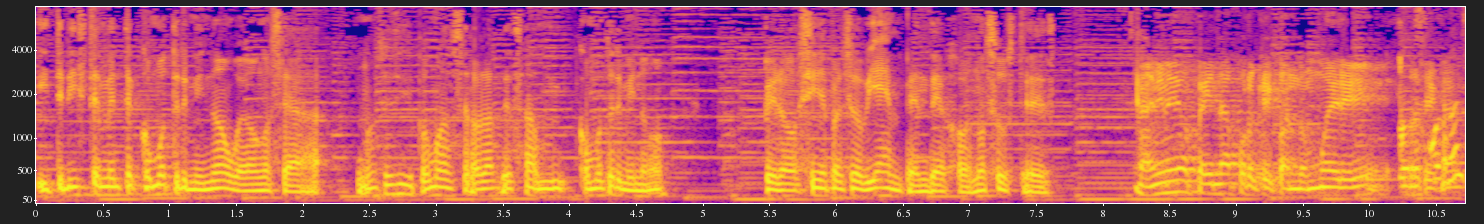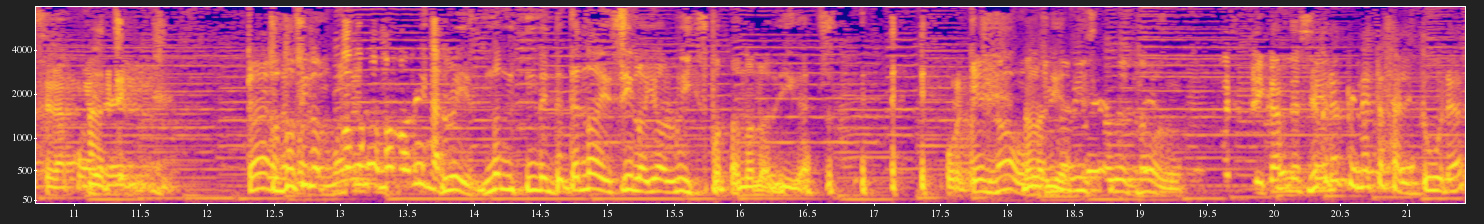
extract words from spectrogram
Y tristemente, ¿cómo terminó, weón? O sea, no sé si podemos hacer hablar de esa, cómo terminó, pero sí me pareció bien pendejo, no sé ustedes. A mí me dio pena porque cuando muere ¿Lo se, da cuenta. Espérate. Claro, Tú, tú sí lo- cuando no, no, no, no lo digas, Luis. No, intenté no decirlo yo, Luis, por favor, no lo digas. ¿Por qué no? No lo ¿Quién ha digas. visto Death Note? ¿Puedes explicarles Yo creo que en estas alturas,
